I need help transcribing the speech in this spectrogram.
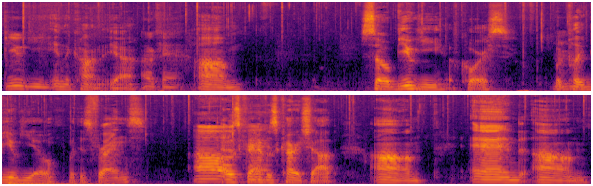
Bugi in the con. Yeah. Okay. Um, so Bugi, of course, would Mhm. play Yu-Gi-Oh with his friends Oh, at his okay. grandpa's card shop. Um, and um,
